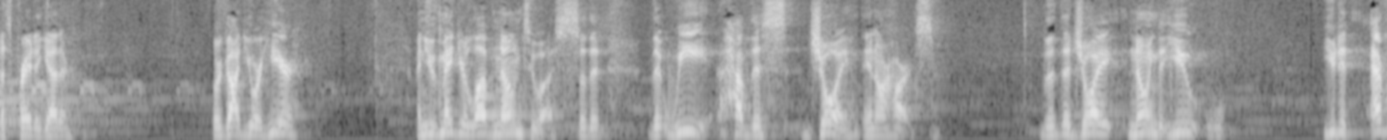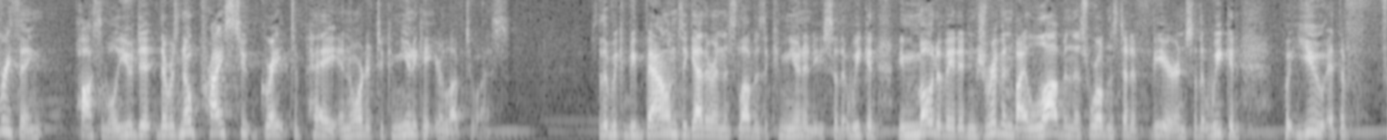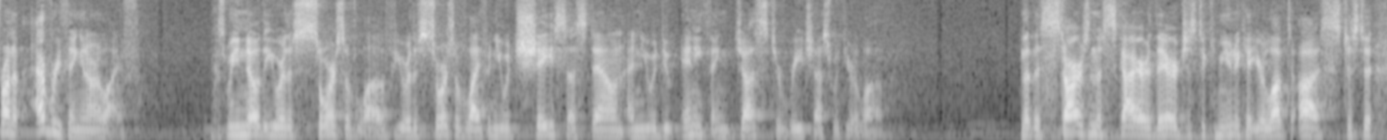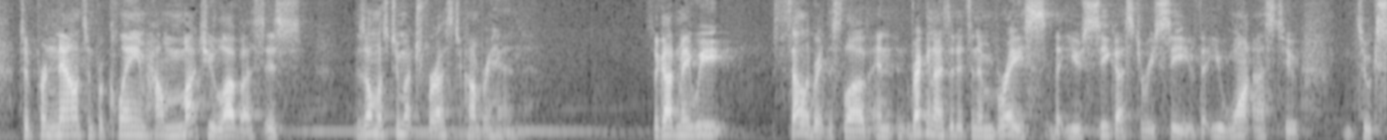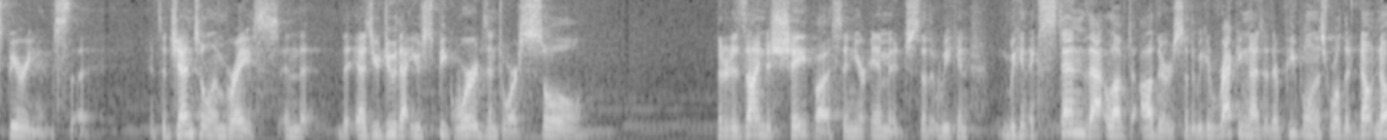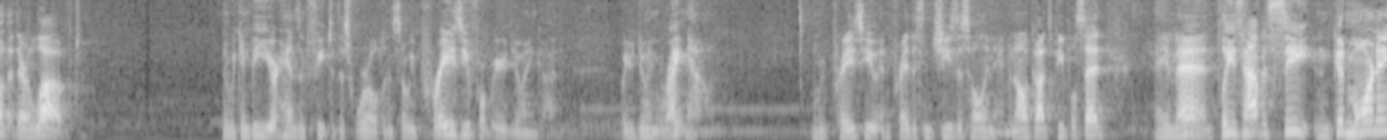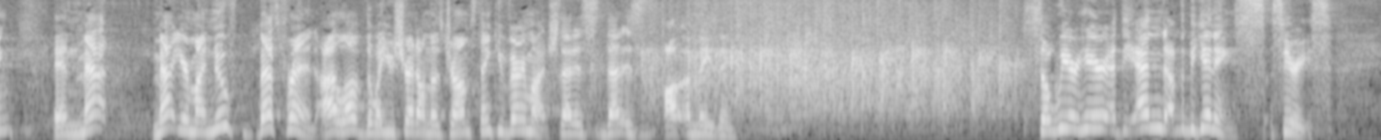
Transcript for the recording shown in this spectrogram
Let's pray together. Lord God, you are here, and you've made your love known to us so that, that we have this joy in our hearts. The, the joy knowing that you, you did everything possible. You did, there was no price too great to pay in order to communicate your love to us. So that we can be bound together in this love as a community, so that we can be motivated and driven by love in this world instead of fear, and so that we can put you at the front of everything in our life. Because we know that you are the source of love, you are the source of life, and you would chase us down and you would do anything just to reach us with your love. That the stars in the sky are there just to communicate your love to us, just to, to pronounce and proclaim how much you love us is, is almost too much for us to comprehend. So, God, may we celebrate this love and recognize that it's an embrace that you seek us to receive, that you want us to, to experience. Uh, It's a gentle embrace, and as you do that, you speak words into our soul that are designed to shape us in your image so that we can, we can extend that love to others, so that we can recognize that there are people in this world that don't know that they're loved. And we can be your hands and feet to this world. And so we praise you for what you're doing, God, what you're doing right now. And we praise you and pray this in Jesus' holy name. And all God's people said, Amen. Please have a seat and good morning. And Matt Matt, you're my new best friend. I love the way you shred on those drums. Thank you very much. That is, that is amazing. So, we are here at the end of the beginnings series.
